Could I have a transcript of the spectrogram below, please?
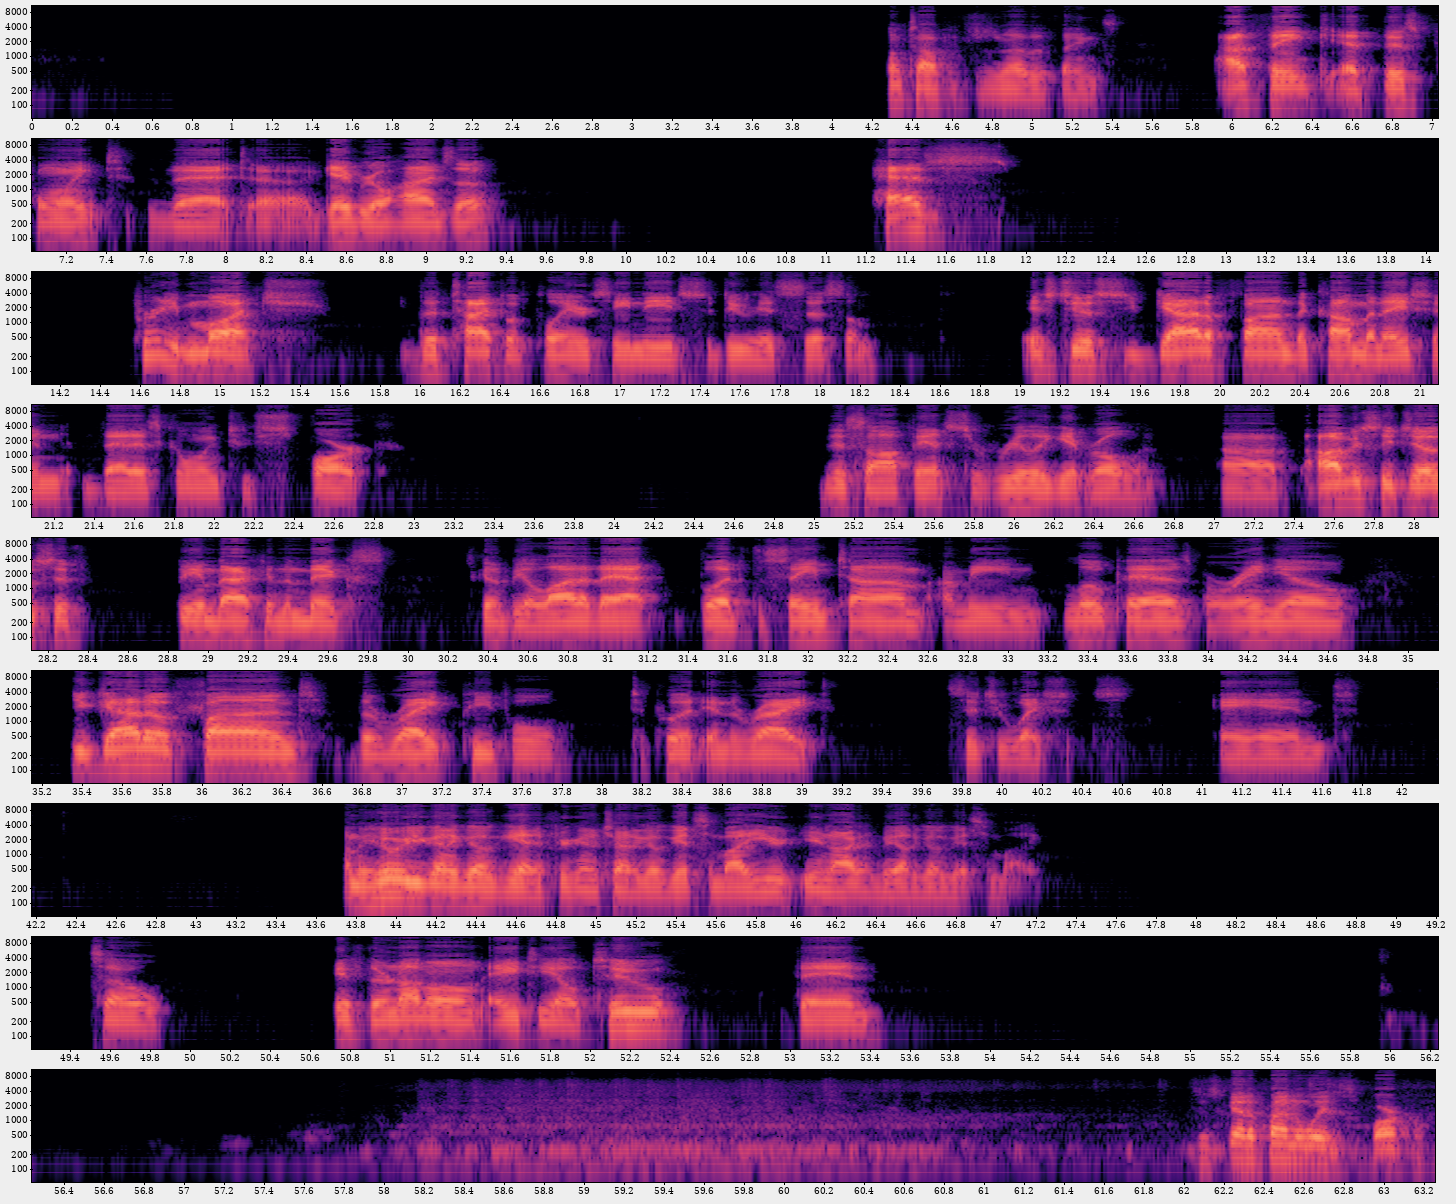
On top of some other things, I think at this point that uh, Gabriel Heinze has pretty much the type of players he needs to do his system. It's just you've got to find the combination that is going to spark this offense to really get rolling. Uh, obviously, Josef being back in the mix is going to be a lot of that, but at the same time, I mean, Lopez, Moreno, you got to find the right people to put in the right situations. And I mean, who are you going to go get if you're going to try to go get somebody? You're, you're not going to be able to go get somebody. So if they're not on ATL two, then just got to find a way to spark them.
